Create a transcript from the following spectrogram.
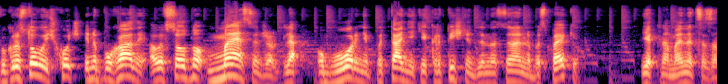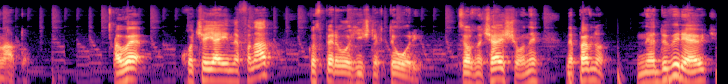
використовують, хоч і непоганий, але все одно месенджер для обговорення питань, які критичні для національної безпеки, як на мене, це занадто. Але, хоча я і не фанат конспірологічних теорій, це означає, що вони, напевно, не довіряють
